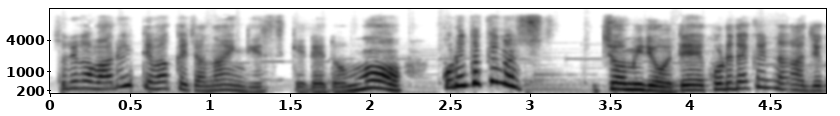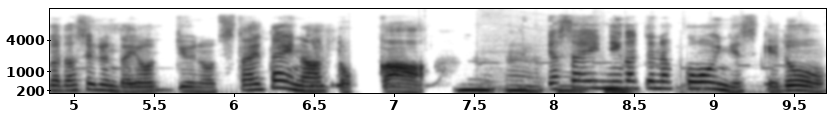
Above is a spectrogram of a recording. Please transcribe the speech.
それが悪いってわけじゃないんですけれども、これだけの調味料でこれだけの味が出せるんだよっていうのを伝えたいなとか、野菜苦手な子多いんですけど、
